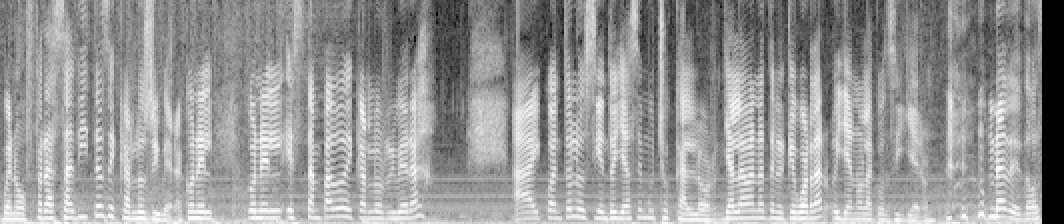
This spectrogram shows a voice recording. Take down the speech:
bueno, frazaditas de Carlos Rivera, con el, con el estampado de Carlos Rivera. Ay, cuánto lo siento, ya hace mucho calor. Ya la van a tener que guardar o ya no la consiguieron. Una de dos.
